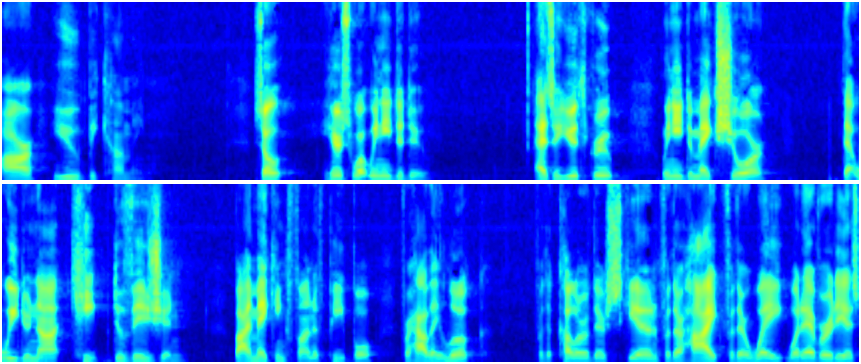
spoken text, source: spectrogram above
are you becoming. So here's what we need to do. As a youth group, we need to make sure that we do not keep division by making fun of people for how they look, for the color of their skin, for their height, for their weight, whatever it is.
